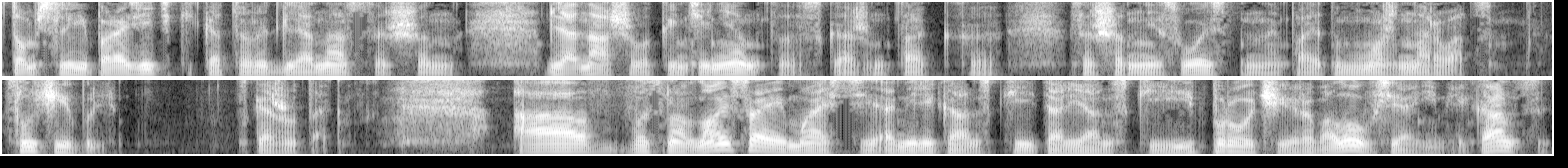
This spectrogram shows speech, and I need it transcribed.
в том числе и паразитики, которые для нас совершенно, для нашего континента, скажем так, совершенно не свойственны, поэтому можно нарваться. Случаи были, скажу так. А в основной своей массе американские, итальянские и прочие рыболовы, все они американцы,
